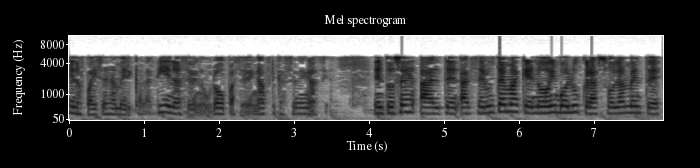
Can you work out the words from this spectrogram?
en los países de América Latina, se ve en Europa, se ve en África, se ve en Asia. Entonces, al, al ser un tema que no involucra solamente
